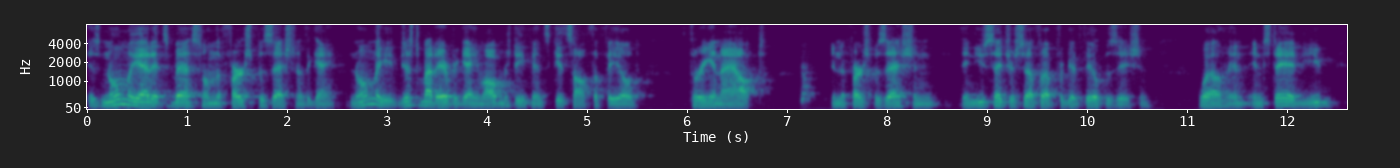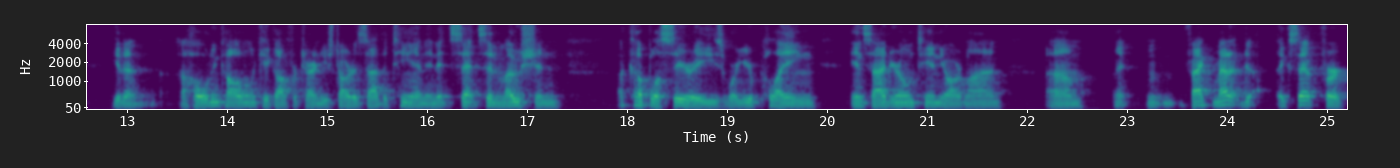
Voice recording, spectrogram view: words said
is normally at its best on the first possession of the game. Normally, just about every game, Auburn's defense gets off the field three and out in the first possession. Then you set yourself up for good field position. Well, in, instead, you get a, a holding call on a kickoff return. You start inside the 10, and it sets in motion a couple of series where you're playing inside your own 10 yard line. Um, in fact, except for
